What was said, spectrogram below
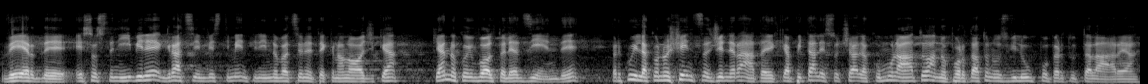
verde e sostenibile grazie a investimenti in innovazione tecnologica che hanno coinvolto le aziende, per cui la conoscenza generata e il capitale sociale accumulato hanno portato uno sviluppo per tutta l'area.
